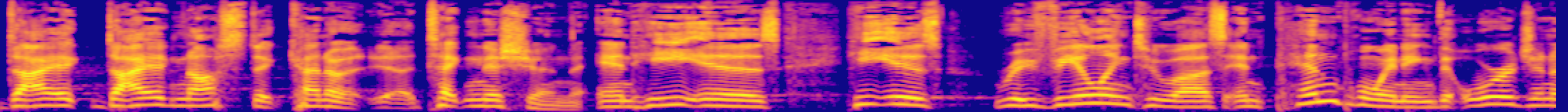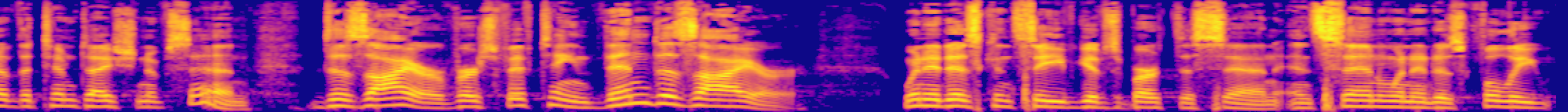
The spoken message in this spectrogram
di- diagnostic kind of uh, technician. And he is he is revealing to us and pinpointing the origin of the temptation of sin. Desire verse 15 then desire when it is conceived gives birth to sin. And sin when it is fully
